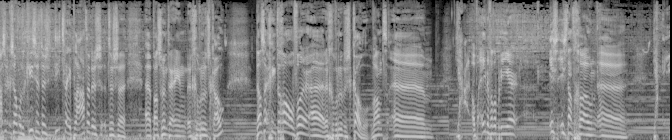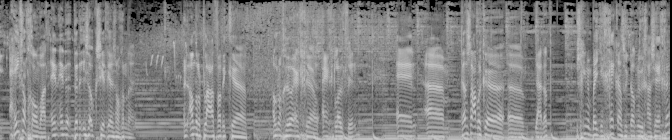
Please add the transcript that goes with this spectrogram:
als ik zo moet kiezen tussen die twee platen, dus tussen Bas Hunter en uh, Gebroeders Co. Dan zeg ik toch wel voor de Gebroeders Co. Want ehm, ja, op een of andere manier is, is dat gewoon, ja, heeft dat gewoon wat. En, en er is ook serieus nog een, een andere plaat wat ik ook nog heel erg, eh, erg leuk vind. En ehm, dat is namelijk, eh, eh, ja, dat misschien een beetje gek als ik dat nu ga zeggen.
